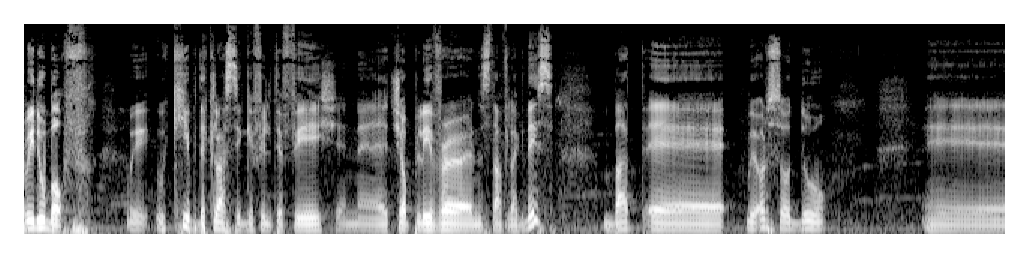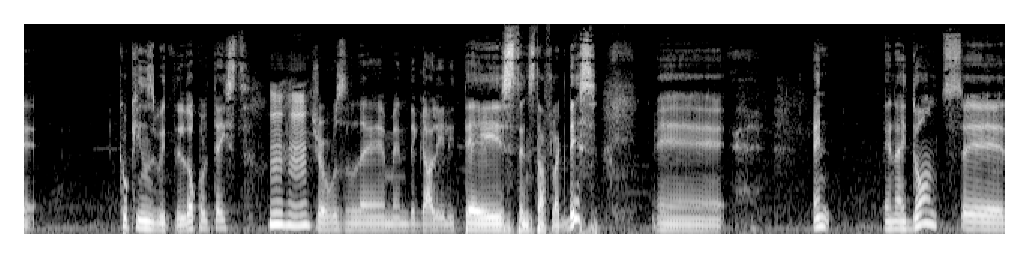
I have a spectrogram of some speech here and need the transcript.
we do both. We, we keep the classic gefilte fish and uh, chopped liver and stuff like this. But uh, we also do uh, cookings with the local taste, Jerusalem and the Galilee taste and stuff like this. Uh, and and I don't uh,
